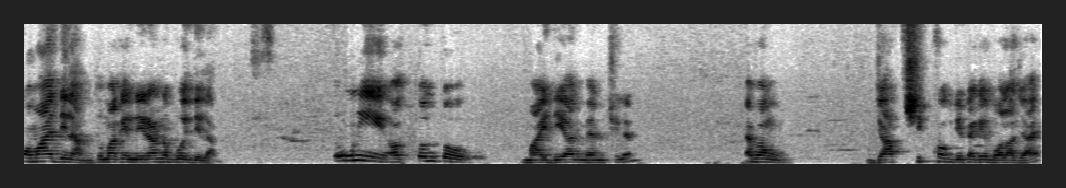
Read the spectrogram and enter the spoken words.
কমায় দিলাম তোমাকে নিরানব্বই দিলাম। তো উনি অত্যন্ত মাই ডিয়ার ম্যান ছিলেন এবং জাত শিক্ষক যেটাকে বলা যায়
